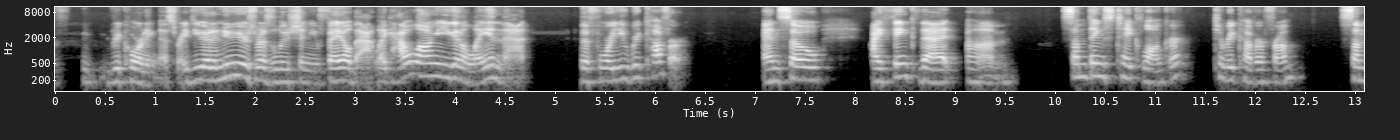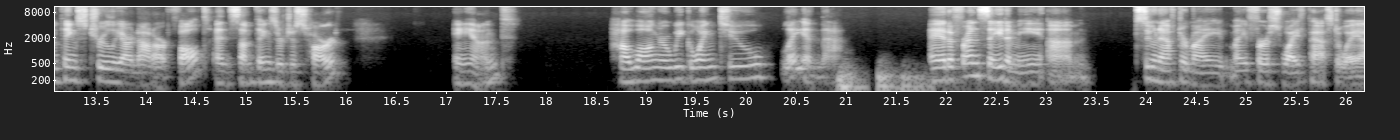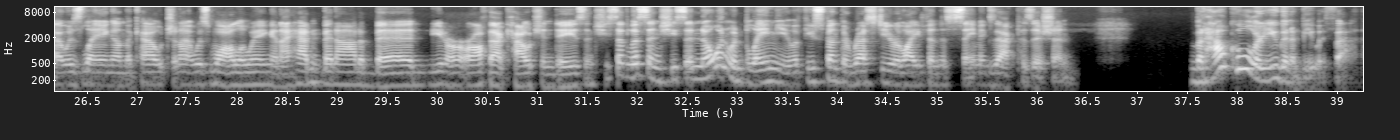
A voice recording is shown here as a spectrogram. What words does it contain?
recording this, right? You had a New Year's resolution, you failed at, like how long are you going to lay in that before you recover? And so I think that um, some things take longer to recover from. Some things truly are not our fault, and some things are just hard. And how long are we going to lay in that? I had a friend say to me, um, soon after my my first wife passed away, I was laying on the couch and I was wallowing and I hadn't been out of bed, you know, or off that couch in days. And she said, listen, she said, no one would blame you if you spent the rest of your life in the same exact position. But how cool are you going to be with that?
